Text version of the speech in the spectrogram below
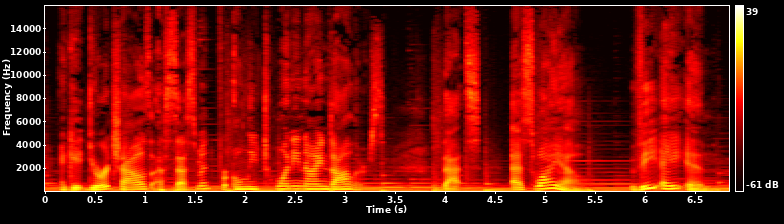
and get your child's assessment for only $29. That's S Y L V A N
